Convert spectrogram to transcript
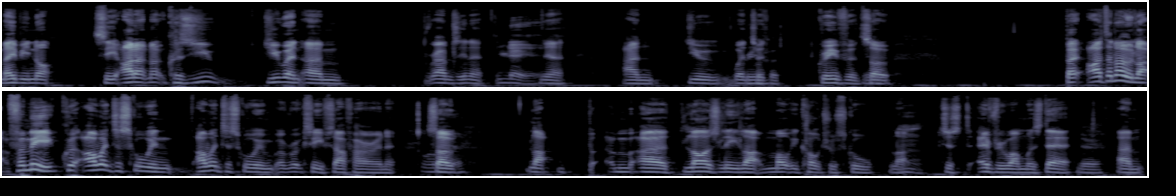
Maybe not. See, I don't know because you you went um Ramsey, innit? Yeah, yeah. Yeah, and you went to Greenford. Greenford. Yeah. So, but I don't know. Like for me, I went to school in I went to school in uh, Rooks Heath, South Harrow, innit? Oh, So, yeah. Like b- um, uh, largely like multicultural school. Like Mm. just everyone was there Yeah. um,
